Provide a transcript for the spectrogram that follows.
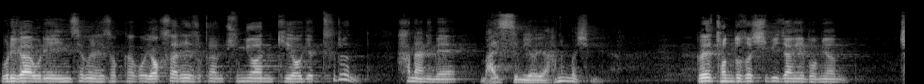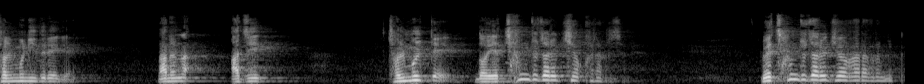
우리가 우리의 인생을 해석하고 역사를 해석하는 중요한 기억의 틀은 하나님의 말씀이어야 하는 것입니다. 그래서 전도서 12장에 보면 젊은이들에게 나는 아직 젊을 때 너의 창조자를 기억하라 그러잖아요. 왜 창조자를 기억하라 그럽니까?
